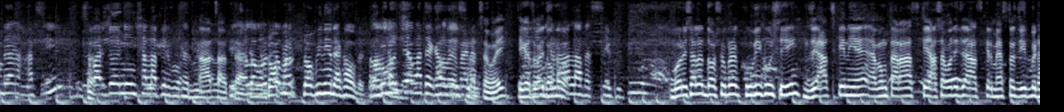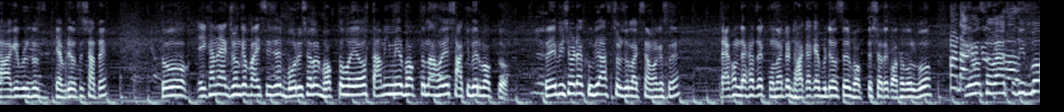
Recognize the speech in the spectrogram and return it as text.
আমরা আসছি। সবার জন্য ইনশাল্লাহ আচ্ছা আচ্ছা। ট্রফি ট্রফি নিয়ে দেখা হবে। দেখা হবে আচ্ছা ভাই ঠিক আছে ভাই ধন্যবাদ। বরিশালের দর্শকরা খুবই খুশি যে আজকে নিয়ে এবং তারা আজকে আশাবাদী যে আজকের ম্যাচটা জিতবে ঢাকা ক্যাপিটালস ক্যাপিটালসের সাথে। তো এখানে একজনকে পাইছি যে বরিশালের ভক্ত হয়েও তামিমের ভক্ত না হয়ে সাকিবের ভক্ত। তো এই বিষয়টা খুবই আশ্চর্য লাগছে আমার কাছে। তো এখন দেখা যাক কোন একটা ঢাকা ক্যাপিটালস এর ভক্তের সাথে কথা বলব। কি অবস্থা ভাই আজকে জিতবো?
